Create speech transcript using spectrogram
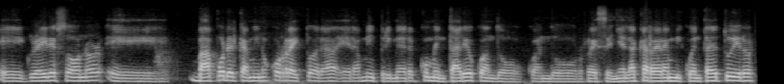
eh, Greatest Honor eh, va por el camino correcto. Era, era mi primer comentario cuando, cuando reseñé la carrera en mi cuenta de Twitter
